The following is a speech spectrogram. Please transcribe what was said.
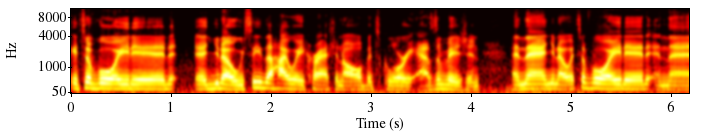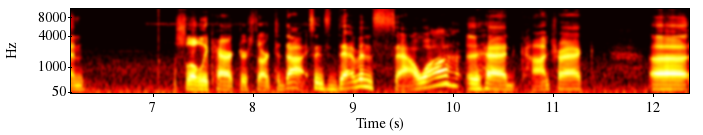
it's avoided. And, you know, we see the highway crash in all of its glory as a vision, and then, you know, it's avoided, and then slowly characters start to die. Since Devon Sawa had contract uh,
